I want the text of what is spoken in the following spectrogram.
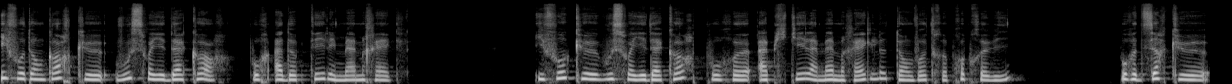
Il faut encore que vous soyez d'accord pour adopter les mêmes règles. Il faut que vous soyez d'accord pour euh, appliquer la même règle dans votre propre vie, pour dire que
